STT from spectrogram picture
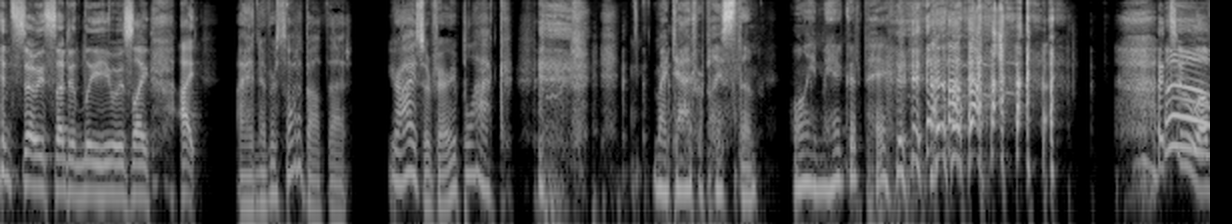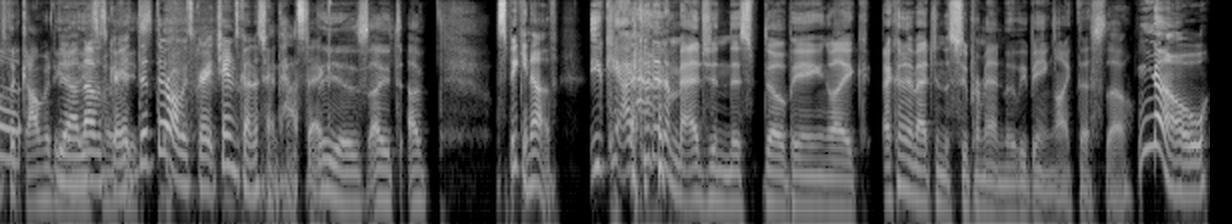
and so he suddenly he was like, I I had never thought about that. Your eyes are very black. My dad replaced them. Well, he made a good pay. I do love the comedy. Yeah, that was great. movies. Th- They're always great. James Gunn is fantastic. He is. I, I Speaking of, you can't. I couldn't imagine this though being like. I couldn't imagine the Superman movie being like this though. no,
